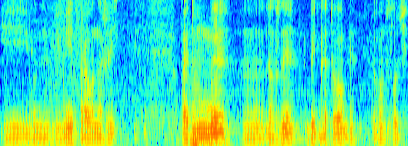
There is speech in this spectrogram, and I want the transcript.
и он имеет право на жизнь. Поэтому мы э, должны быть готовыми в любом случае.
